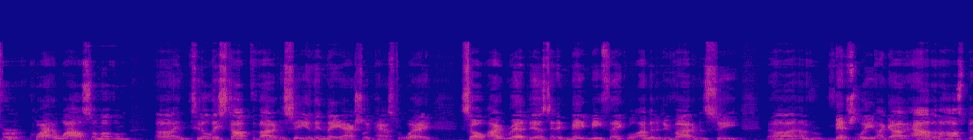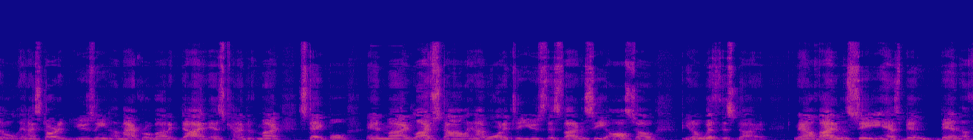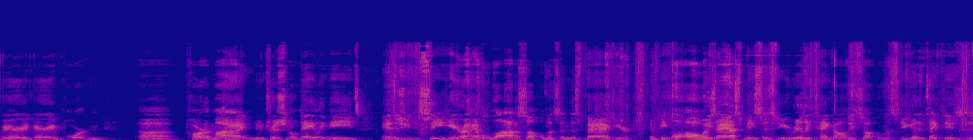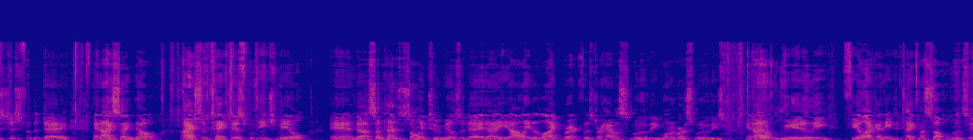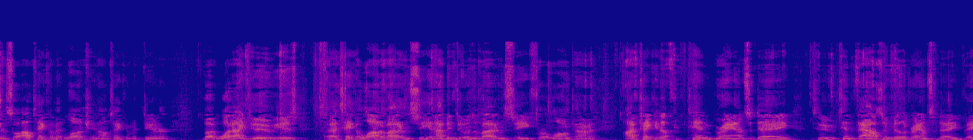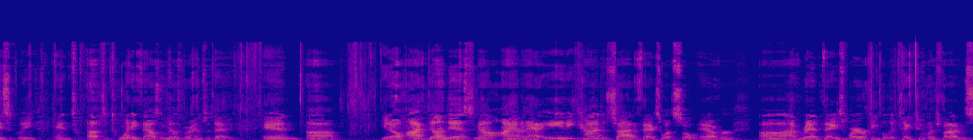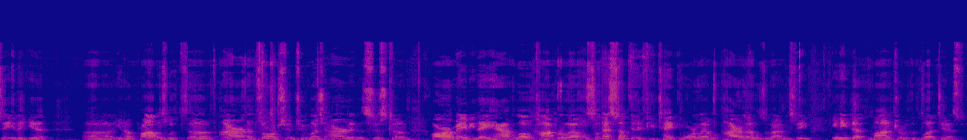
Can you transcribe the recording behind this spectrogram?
for quite a while some of them uh, until they stopped the vitamin C and then they actually passed away. So I read this and it made me think well I'm going to do vitamin C. Uh, eventually I got out of the hospital and I started using a macrobiotic diet as kind of my staple and my lifestyle and I wanted to use this vitamin C also you know with this diet now vitamin C has been been a very very important uh, part of my nutritional daily needs and as you can see here, I have a lot of supplements in this bag here. And people always ask me, says, do you really take all these supplements? Are you going to take these? Is this just for the day? And I say, no. I actually take this with each meal. And uh, sometimes it's only two meals a day that I eat. I'll eat a light breakfast or have a smoothie, one of our smoothies. And I don't really feel like I need to take my supplements in. So I'll take them at lunch and I'll take them at dinner. But what I do is I take a lot of vitamin C, and I've been doing the vitamin C for a long time. I've taken up from 10 grams a day to 10,000 milligrams a day, basically, and up to 20,000 milligrams a day. And, uh, you know, I've done this. Now, I haven't had any kind of side effects whatsoever. Uh, I've read things where people that take too much vitamin C, they get uh, you know, problems with uh, iron absorption, too much iron in the system, or maybe they have low copper levels. So that's something if you take more level, higher levels of vitamin C, you need to monitor with a blood test.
